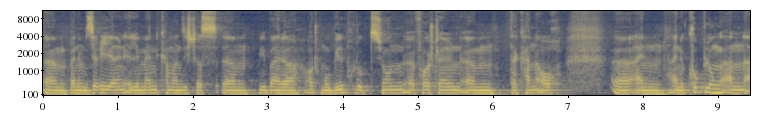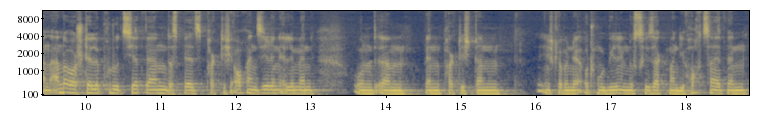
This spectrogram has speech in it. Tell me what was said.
Ähm, bei einem seriellen Element kann man sich das ähm, wie bei der Automobilproduktion äh, vorstellen. Ähm, da kann auch äh, ein, eine Kupplung an, an anderer Stelle produziert werden. Das wäre jetzt praktisch auch ein Serienelement. Und ähm, wenn praktisch dann ich glaube, in der Automobilindustrie sagt man die Hochzeit, wenn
